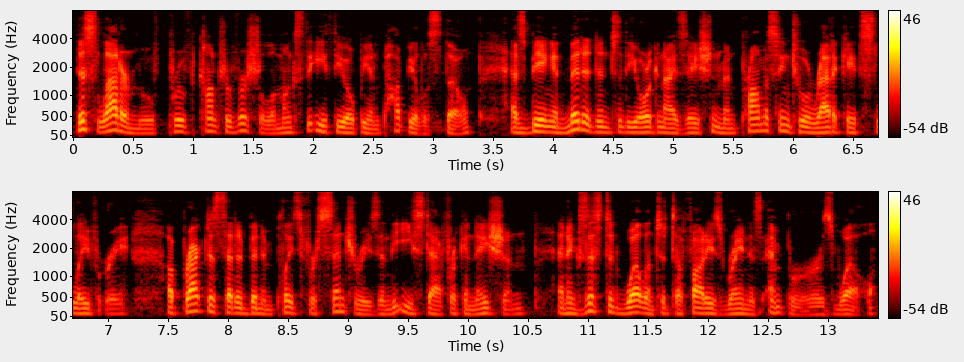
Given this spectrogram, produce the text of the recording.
This latter move proved controversial amongst the Ethiopian populace, though, as being admitted into the organization meant promising to eradicate slavery, a practice that had been in place for centuries in the East African nation, and existed well into Tafari's reign as emperor as well.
